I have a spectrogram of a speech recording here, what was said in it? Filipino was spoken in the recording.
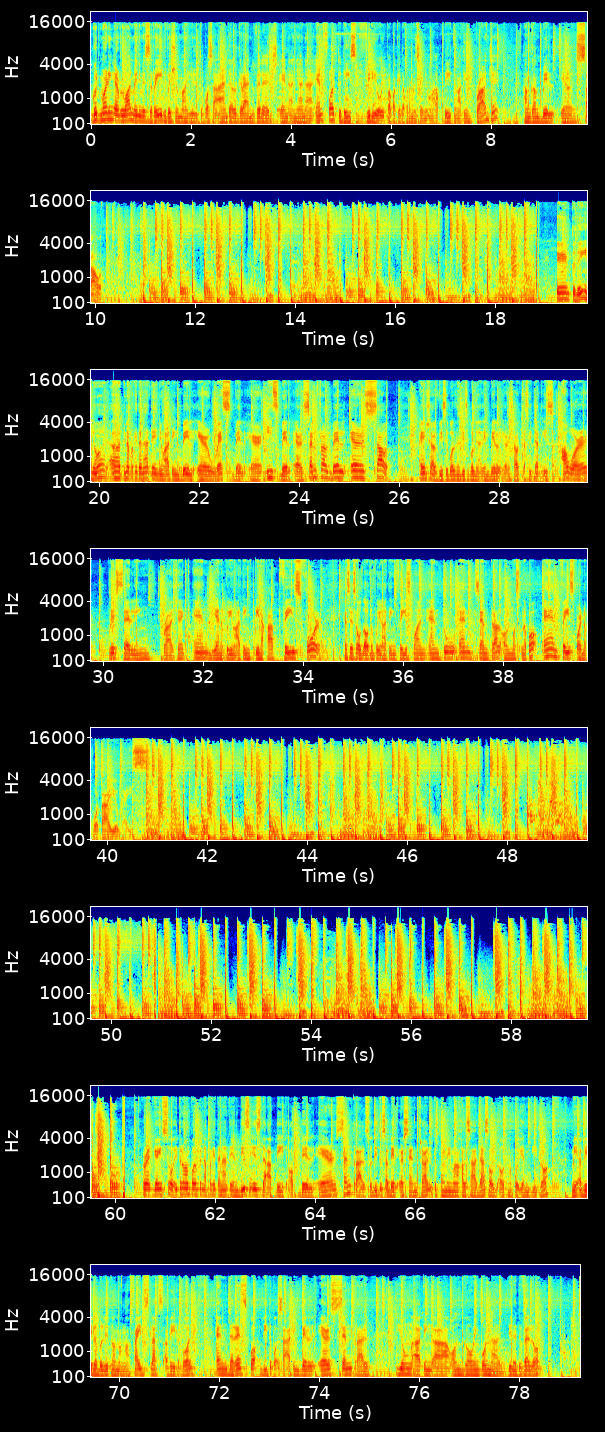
Good morning everyone, my name is Ray Division Manager dito po sa Antel Grand Village in Anyana and for today's video, ipapakita ko naman sa inyo ang update ng ating project hanggang Bel Air South. And today, no, uh, pinapakita natin yung ating Bel Air West, Bel Air East, Bel Air Central, Bel Air South. Ayun siya, visible na visible na ating Bel Air South kasi that is our pre-selling project. And yan na po yung ating pinaka phase 4. Kasi sold out na po yung ating phase 1 and 2 and central almost na po. And phase 4 na po tayo guys. Alright guys, so ito naman po yung pinapakita natin. This is the update of Bel Air Central. So dito sa Bel Air Central, ito pong may mga kalsada. Sold out na po yan dito. May available dito mga 5 slots available. And the rest po, dito po sa ating Bel Air Central, yung ating uh, ongoing po na dinedevelop.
